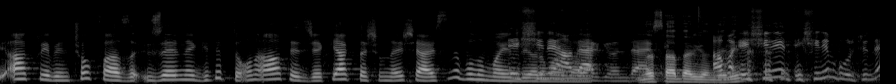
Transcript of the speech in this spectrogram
bir akrebin çok fazla üzerine gidip de onu alt edecek yaklaşımlar içerisinde bulunmayın diyorum Eşine onlara. haber gönderdi. Nasıl haber Ama göndereyim? eşinin eşinin burcu ne?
